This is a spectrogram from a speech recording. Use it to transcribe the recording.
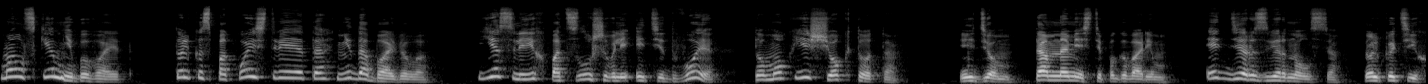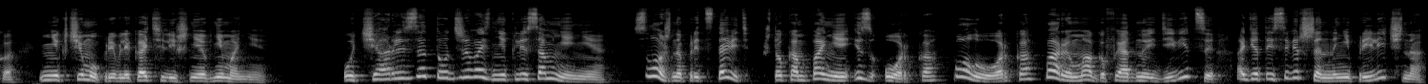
Мол, с кем не бывает. Только спокойствие это не добавило. Если их подслушивали эти двое, то мог еще кто-то. «Идем, там на месте поговорим». Эдди развернулся. Только тихо, ни к чему привлекать лишнее внимание. У Чарльза тут же возникли сомнения. Сложно представить, что компания из орка, полуорка, пары магов и одной девицы, одетой совершенно неприлично,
